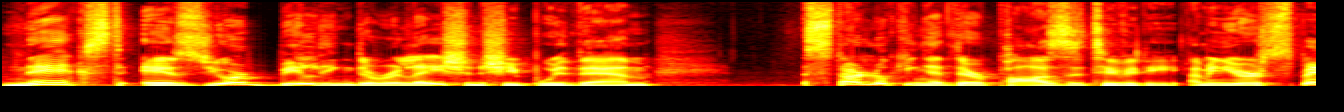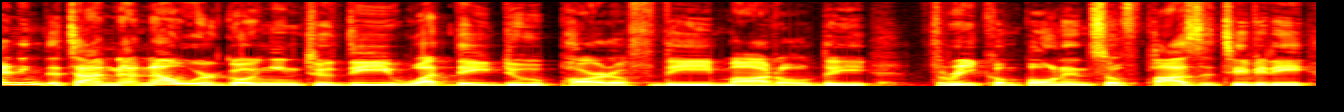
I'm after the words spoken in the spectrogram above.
Next, as you're building the relationship with them, start looking at their positivity. I mean, you're spending the time now. Now we're going into the what they do part of the model, the three components of positivity,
